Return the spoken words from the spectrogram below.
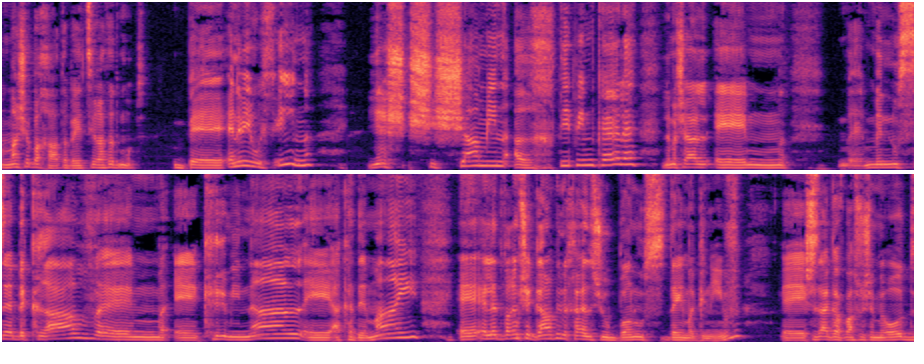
מה שבחרת ביצירת הדמות. ב-Enemy Within יש שישה מין ארכטיפים כאלה למשל הם, מנוסה בקרב אה, קרימינל אה, אקדמאי אלה דברים שגם נותנים לך איזשהו בונוס די מגניב. אה, שזה אגב משהו שמאוד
